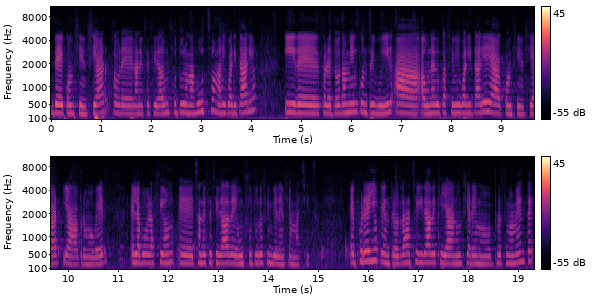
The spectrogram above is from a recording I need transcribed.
de concienciar sobre la necesidad de un futuro más justo, más igualitario y de sobre todo también contribuir a, una educación igualitaria y a concienciar y a promover en la población eh, esta necesidad de un futuro sin violencia machista. Es por ello que, entre otras actividades que ya anunciaremos próximamente,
